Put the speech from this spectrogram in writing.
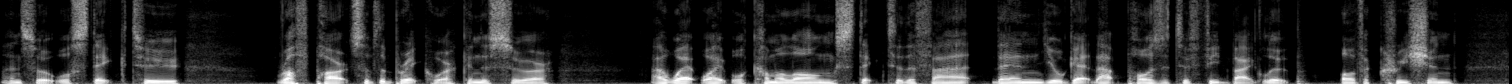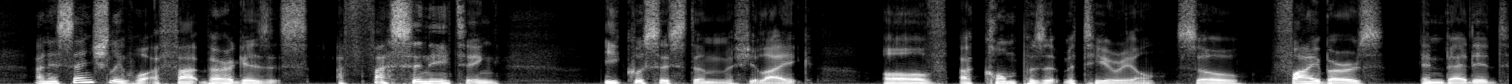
And so it will stick to rough parts of the brickwork in the sewer a wet wipe will come along, stick to the fat, then you'll get that positive feedback loop of accretion. And essentially, what a fatberg is, it's a fascinating ecosystem, if you like, of a composite material. So, fibers embedded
